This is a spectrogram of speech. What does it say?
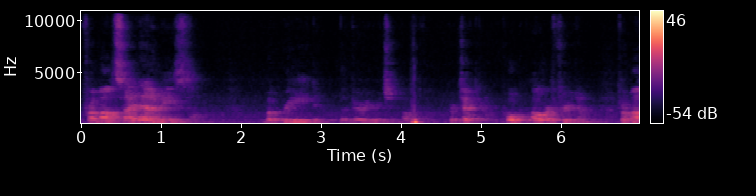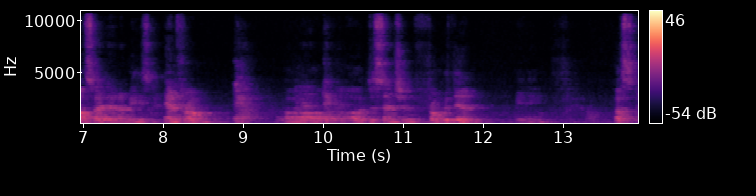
from outside enemies, but read the very rich and powerful. Protect, quote, our freedom from outside enemies and from uh, dissension from within, meaning us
